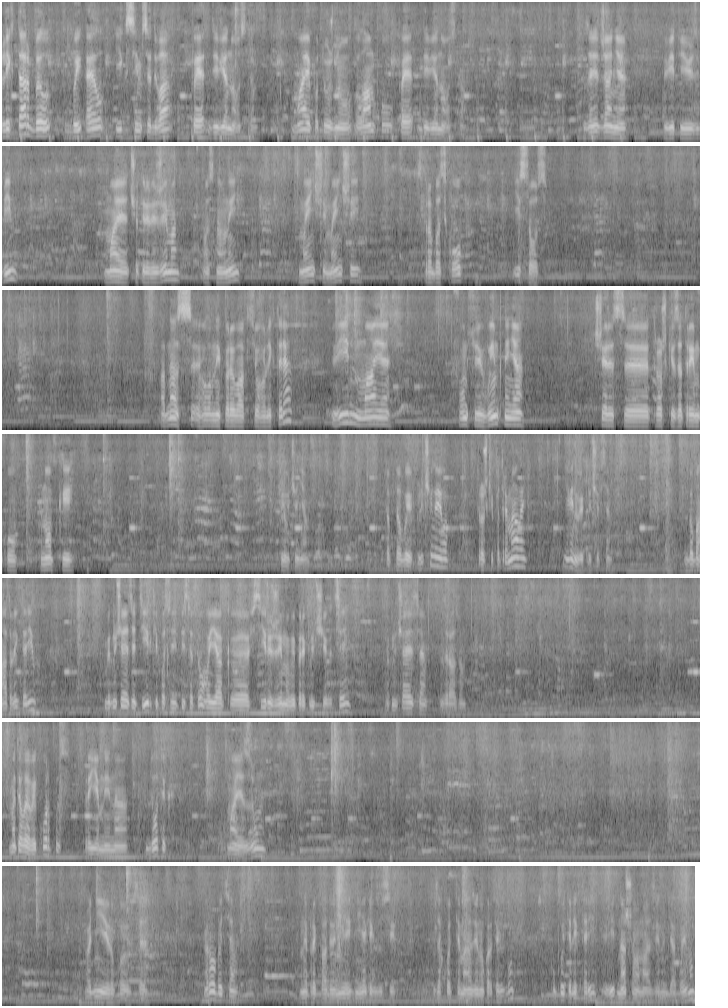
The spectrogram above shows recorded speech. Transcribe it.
Ліхтар BL X72P90. Має потужну лампу P90. Заряджання від USB. Має 4 режими. Основний, менший, менший, стробоскоп і SOS. Одна з головних переваг цього ліхтаря, він має функцію вимкнення через е, трошки затримку кнопки включення. Тобто ви включили його, трошки потримали і він виключився. Бо багато ліхтарів виключається тільки після, того, як е, всі режими ви переключили. Цей виключається зразу. Металевий корпус, приємний на дотик, має зум. Однією рукою все робиться, не прикладує ніяких зусиль. Заходьте в магазин «Укртексбуд», купуйте ліхтарі від нашого магазину. Дякуємо.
